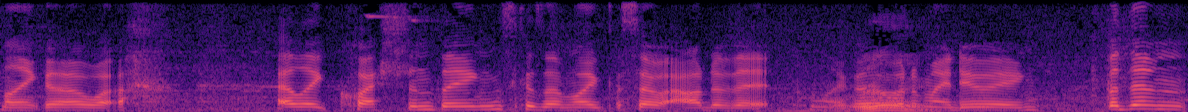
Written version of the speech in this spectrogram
like, oh, wow. I like question things because I'm like so out of it. I'm like, oh, what am I doing? But then,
